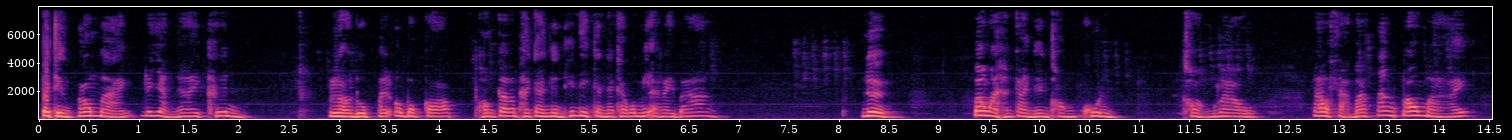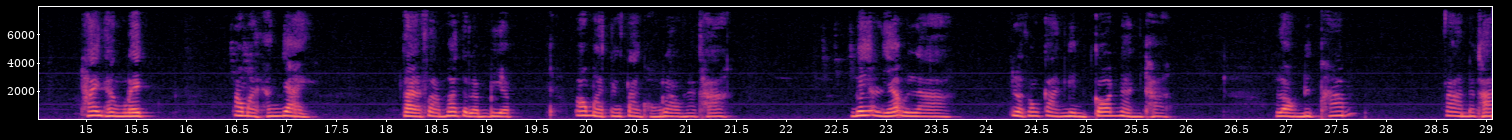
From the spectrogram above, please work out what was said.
ไปถึงเป้าหมายได้อย่างง่ายขึ้น เราดูไปองค์ประกอบของการวางแผนการเงินที่ดีกันนะคะว่ามีอะไรบ้าง 1. เป้าหมายทางการเงินของคุณของเรา เราสามารถตั้งเป้าหมายให้ทั้งเล็ก เป้าหมายทั้งใหญ่ แต่สามารถจะระเบียบเป้าหมายต่างๆของเรานะคะ ด้วยระยะเวลาที่เราต้องการเงินก้อนนั้นค่ะ ลองนึกภาพตามนะคะ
